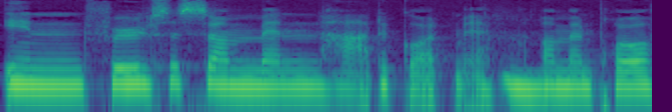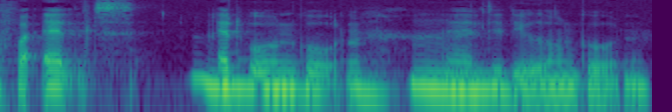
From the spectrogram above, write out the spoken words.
en følelse, som man har det godt med. Mm. Og man prøver for alt at mm. undgå den. Mm. Alt i livet at undgå den.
